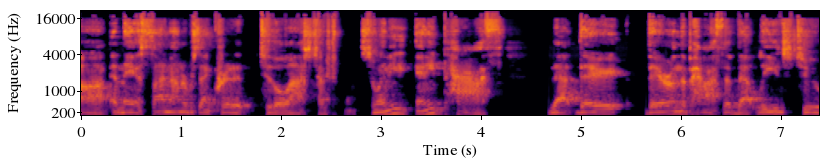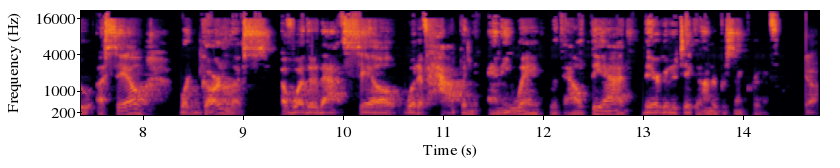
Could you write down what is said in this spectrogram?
uh, and they assign 100% credit to the last touch point. So any any path that they they're in the path of that leads to a sale, regardless of whether that sale would have happened anyway without the ad, they're going to take 100% credit for. It, yeah.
